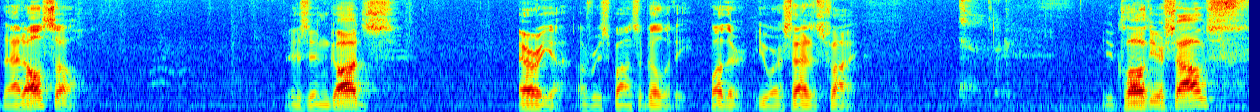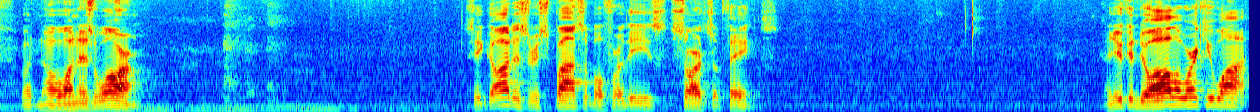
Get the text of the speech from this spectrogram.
That also is in God's area of responsibility, whether you are satisfied. You clothe yourselves, but no one is warm. See, God is responsible for these sorts of things. And you can do all the work you want.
